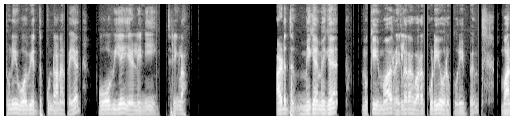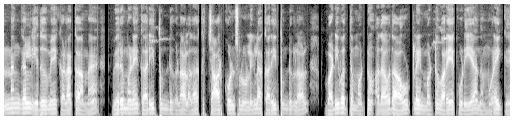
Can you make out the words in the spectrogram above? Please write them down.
துணி ஓவியத்துக்குண்டான பெயர் ஓவிய எழினி. சரிங்களா? அடுத்து மிக மிக முக்கியமாக ரெகுலராக வரக்கூடிய ஒரு குறிப்பு. வண்ணங்கள் எதுவுமே கலக்காமல் வெறுமனே கரித்துண்டுகளால் அதாவது சார்கோல்னு சொல்லுவோம் இல்லைங்களா கரித்துண்டுகளால் வடிவத்தை மட்டும் அதாவது அவுட்லைன் மட்டும் வரையக்கூடிய அந்த முறைக்கு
